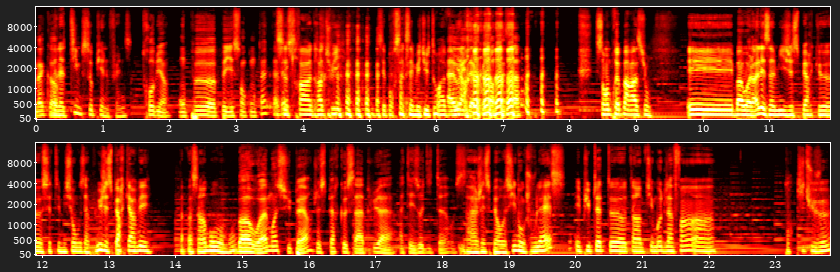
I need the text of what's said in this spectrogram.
de la team Sophie and Friends. Trop bien. On peut euh, payer sans contact avec Ce sera gratuit. c'est pour ça que ça met du temps à Ah venir. oui, d'accord, c'est ça. Ils sont en préparation. Et bah voilà, les amis, j'espère que cette émission vous a plu. J'espère qu'Hervé, t'as passé un bon moment. Bah ouais, moi super. J'espère que ça a plu à, à tes auditeurs aussi. Bah j'espère aussi. Donc je vous laisse. Et puis peut-être euh, t'as un petit mot de la fin euh, pour qui tu veux.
